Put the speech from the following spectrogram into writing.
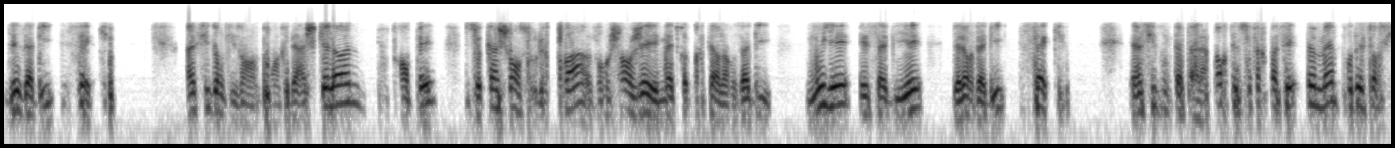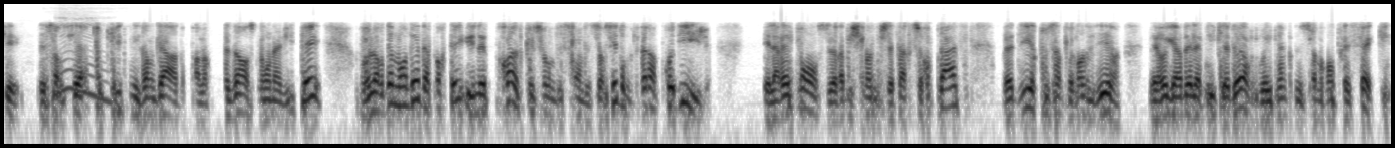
des habits secs. Ainsi donc, ils ont arrivé à Ashkelon, pour tremper, se cachant sous le toit, vont changer et mettre par terre leurs habits mouillés et s'habiller de leurs habits secs et ainsi vont taper à la porte et se faire passer eux-mêmes pour des sorciers. Les sorcières, mmh. tout de suite mises en garde par leur présence non invitée, vont leur demander d'apporter une preuve que ce sont des sorciers, donc de faire un prodige. Et la réponse de Rabbi Shimon faire sur place va dire tout simplement de dire, mais regardez l'applicadeur, vous voyez bien que nous sommes rentrés secs.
